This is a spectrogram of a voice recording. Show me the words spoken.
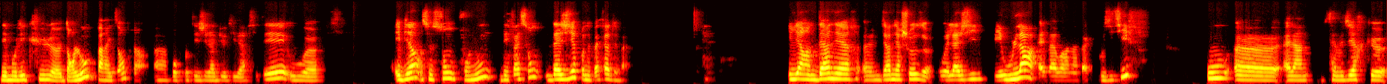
des, molécules dans l'eau, par exemple, hein, pour protéger la biodiversité, ou, euh, eh bien, ce sont pour nous des façons d'agir pour ne pas faire de mal. Il y a une dernière chose où elle agit, et où là, elle va avoir un impact positif, où elle a, ça veut dire que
